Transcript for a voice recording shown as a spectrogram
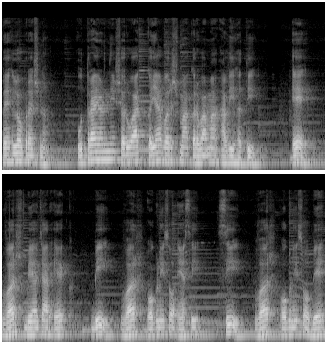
પહેલો પ્રશ્ન, ઉત્તરાયણની શરૂઆત કયા વર્ષમાં કરવામાં આવી હતી? એ, વર્ષ બે હજાર એક, બી, વર્ષ ઓગણીસો એંસી, સી, વર્ષ ઓગણીસો બે,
